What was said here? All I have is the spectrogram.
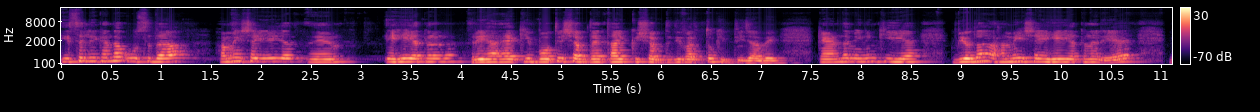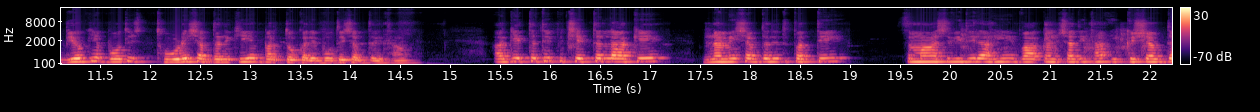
ਇਸ ਲਈ ਕਹਿੰਦਾ ਉਸ ਦਾ ਹਮੇਸ਼ਾ ਇਹ ਯਤ- ਇਹ ਯਤਨ ਰਿਹਾ ਹੈ ਕਿ ਬਹੁਤੇ ਸ਼ਬਦਾਂ ਥਾਂ ਇੱਕ ਸ਼ਬਦ ਦੀ ਵਰਤੋਂ ਕੀਤੀ ਜਾਵੇ। ਕਹਿਣ ਦਾ ਮੀਨਿੰਗ ਕੀ ਹੈ? ਵੀ ਉਹਦਾ ਹਮੇਸ਼ਾ ਇਹ ਯਤਨ ਰਿਹਾ ਹੈ ਵੀ ਉਹ ਕਿ ਹੈ ਬਹੁਤੇ ਥੋੜੇ ਸ਼ਬਦਾਂ ਦੀ ਕੀ ਵਰਤੋਂ ਕਰੇ ਬਹੁਤੇ ਸ਼ਬਦਾਂ ਦੀ ਥਾਂ। ਅਗੇਤਰ ਤੇ ਪਿਛੇਤਰ ਲਾ ਕੇ ਨਵੇਂ ਸ਼ਬਦਾਂ ਦੀ ਉਤਪਤੀ ਸਮਾਸ ਵਿਧੀ ਰਾਹੀਂ ਵਾਕੰਸ਼ਾਂ ਦੀ ਥਾਂ ਇੱਕ ਸ਼ਬਦ,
